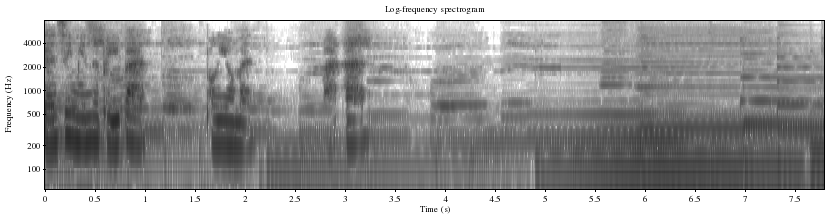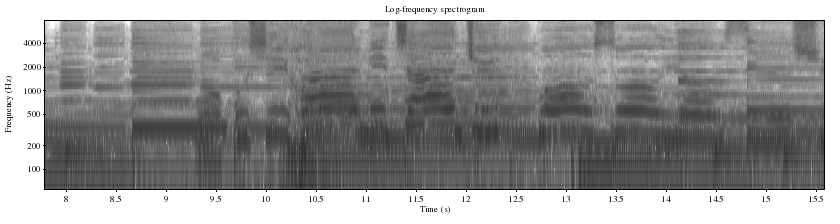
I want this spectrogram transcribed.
感谢您的陪伴，朋友们，晚安。我不喜欢你占据我所有思绪，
